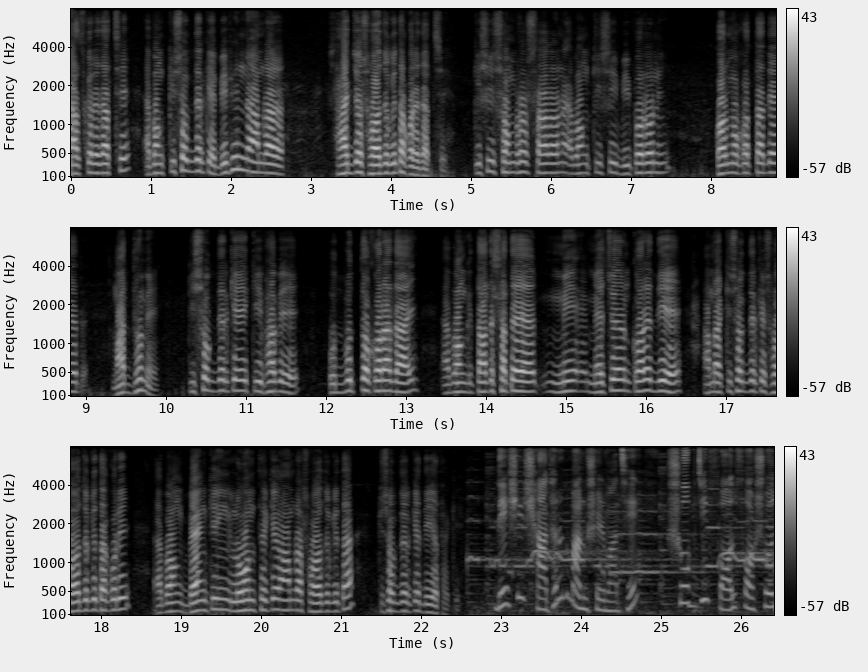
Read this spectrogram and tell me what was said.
কাজ করে যাচ্ছি এবং কৃষকদেরকে বিভিন্ন আমরা সাহায্য সহযোগিতা করে যাচ্ছি। কৃষি সম্প্রসারণ এবং কৃষি বিপণনী কর্মকর্তাদের মাধ্যমে কৃষকদেরকে কীভাবে উদ্বুদ্ধ করা যায় এবং তাদের সাথে ম্যাচুয়ার করে দিয়ে আমরা কৃষকদেরকে সহযোগিতা করি এবং ব্যাংকিং লোন থেকেও আমরা সহযোগিতা কৃষকদেরকে দিয়ে থাকি। দেশের সাধারণ মানুষের মাঝে সবজি ফল ফসল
